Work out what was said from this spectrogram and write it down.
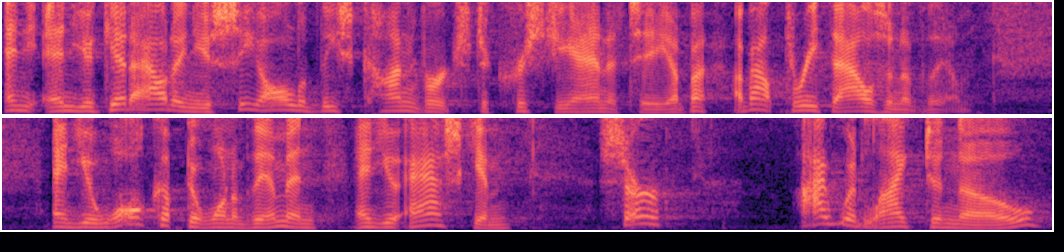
And, and you get out and you see all of these converts to Christianity, about, about 3,000 of them. And you walk up to one of them and, and you ask him, Sir, I would like to know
